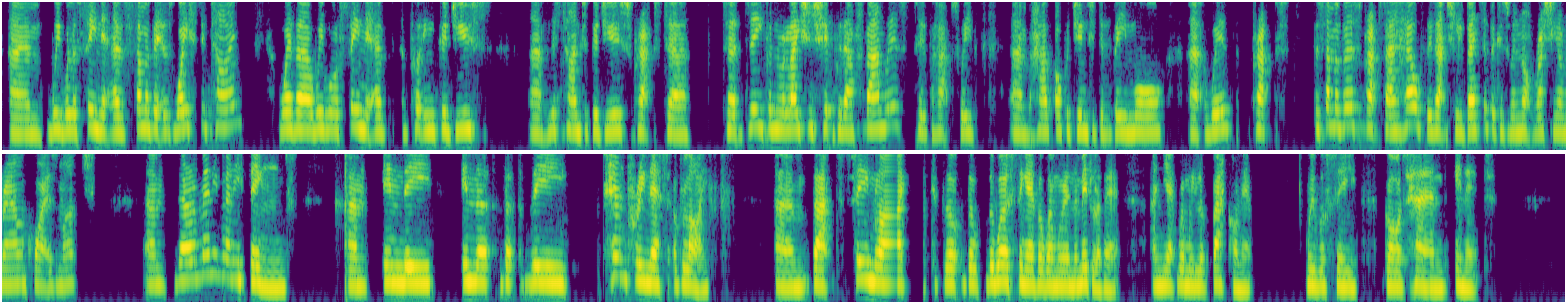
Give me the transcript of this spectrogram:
um, we will have seen it as some of it as wasted time, whether we will have seen it as putting good use um, this time to good use, perhaps to to deepen relationship with our families, who perhaps we've um, had opportunity to be more uh, with. Perhaps for some of us, perhaps our health is actually better because we're not rushing around quite as much. Um, there are many, many things um, in the in the the, the temporariness of life um, that seem like the, the, the worst thing ever when we're in the middle of it. And yet when we look back on it, we will see God's hand in it.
